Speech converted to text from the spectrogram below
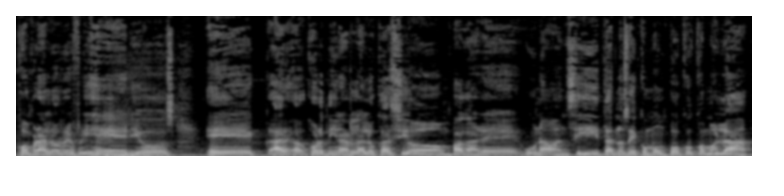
comprar los refrigerios, eh, coordinar la locación, pagar eh, una avancita, no sé, como un poco como la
